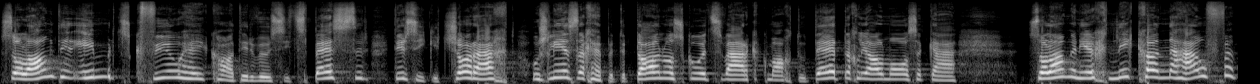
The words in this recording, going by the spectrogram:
solange ihr immer das Gefühl habt, ihr wisst es besser, ihr seid schon recht und schließlich habt ihr da noch ein gutes Werk gemacht und dort ein bisschen Almosen gegeben, Solange ich euch nicht helfen konnte,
